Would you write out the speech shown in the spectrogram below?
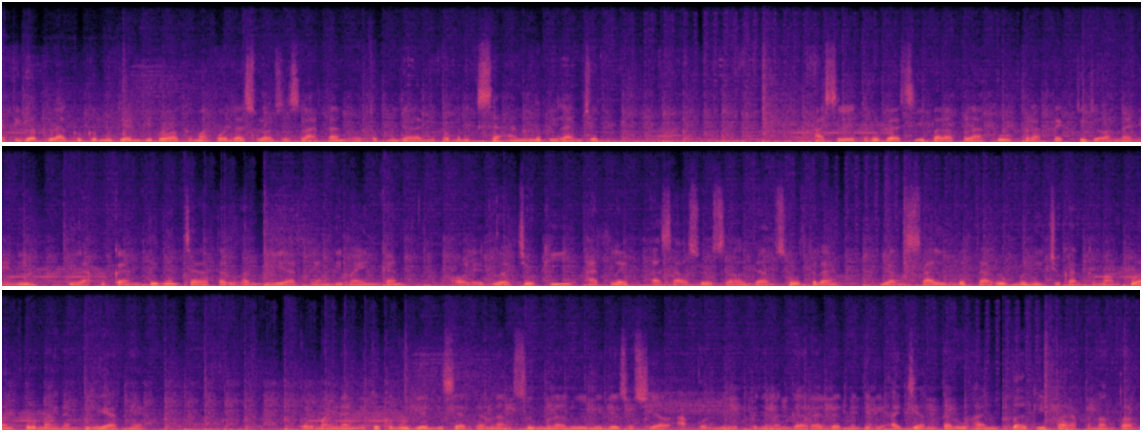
Ketiga pelaku kemudian dibawa ke Mapolda Sulawesi Selatan untuk menjalani pemeriksaan lebih lanjut. Hasil interogasi para pelaku praktek judi online ini dilakukan dengan cara taruhan biliar yang dimainkan oleh dua joki atlet asal Sulsel dan Sultra yang saling bertarung menunjukkan kemampuan permainan biliarnya. Permainan itu kemudian disiarkan langsung melalui media sosial akun milik penyelenggara dan menjadi ajang taruhan bagi para penonton.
